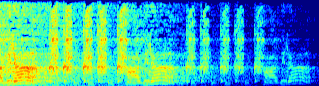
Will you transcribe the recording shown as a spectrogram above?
Kamera, Kamera, Kamera, Kamera.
